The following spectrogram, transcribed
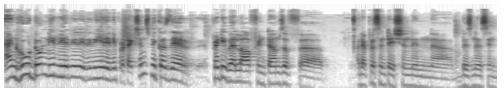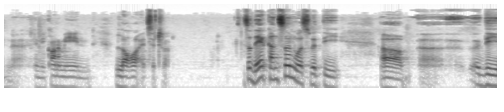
and who don't need really need any protections because they are pretty well off in terms of uh, representation in uh, business, in, uh, in economy, in law, etc. So their concern was with the uh, uh, the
